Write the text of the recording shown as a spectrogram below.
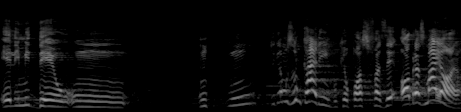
ele me deu um, um, um digamos um carimbo que eu posso fazer obras maiores.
